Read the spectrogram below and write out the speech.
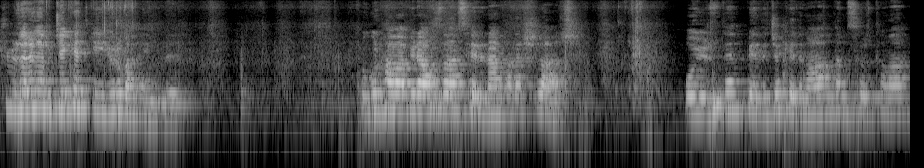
Şu üzerine bir ceket giy yürü bakayım bir. Bugün hava biraz daha serin arkadaşlar. O yüzden ben de ceketimi aldım sırtıma.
